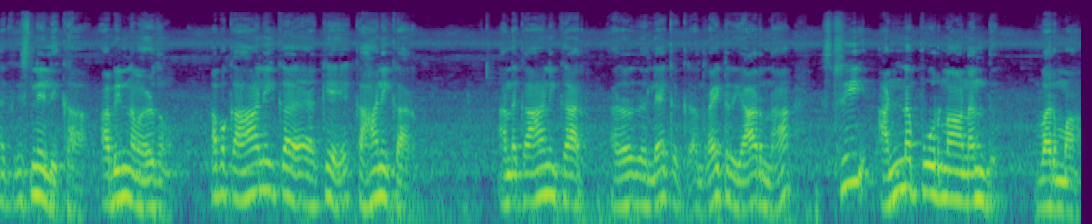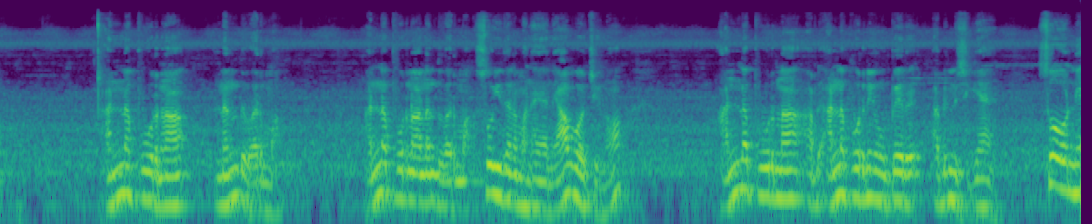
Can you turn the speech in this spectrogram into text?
கிஸ்னே அப்படின்னு நம்ம எழுதணும். அப்போ கஹானி கே கஹானிக்கார் அந்த கஹானிக்கார் அதாவது லேखक அந்த ரைட்டர் யாருன்னா ஸ்ரீ அன்னபூர்ணானந்த் வர்மா. அன்னபூர்ணானந்த் வர்மா. அன்னபூர்ணானந்த் வர்மா. ஸோ இதை நம்ம ஞாபகம் வச்சுக்கணும். அன்னபூர்ணா அப்படி அன்னபூர்ணி உன் பேர் அப்படின்னு வச்சுக்கேன். ஸோ நீ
